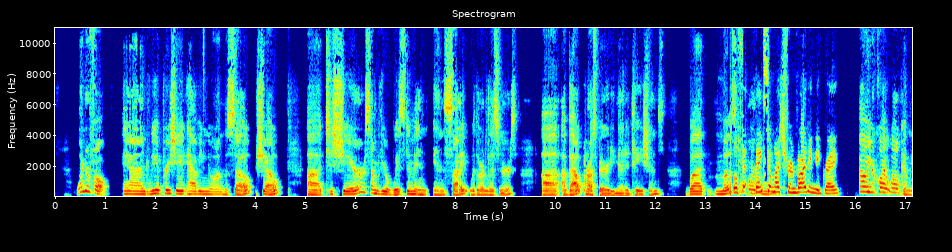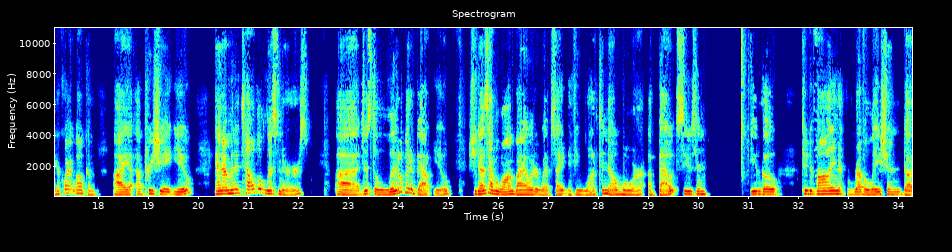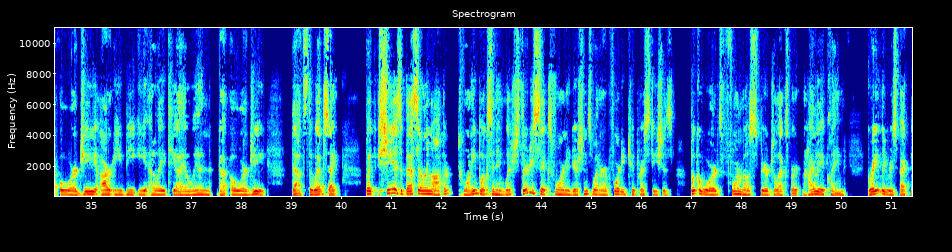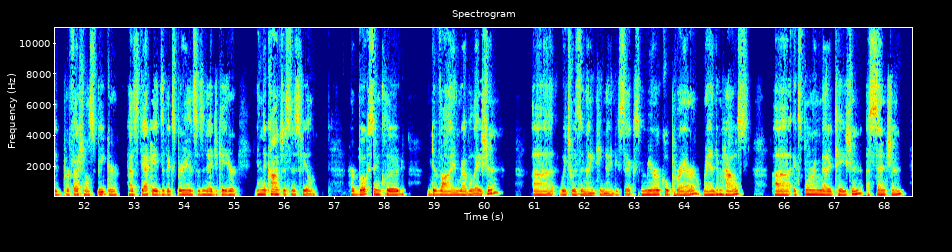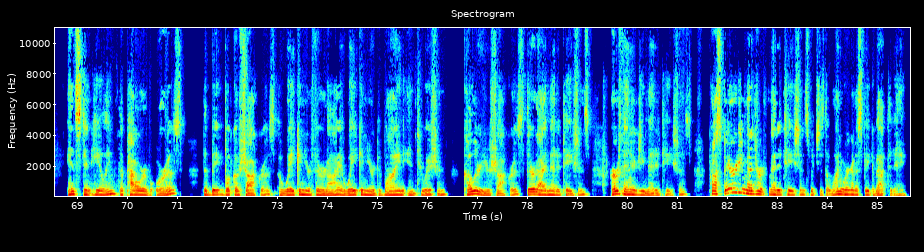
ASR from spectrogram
Wonderful. And we appreciate having you on the so, show uh, to share some of your wisdom and insight with our listeners uh, about prosperity meditations. But most well, th- thanks so much for inviting me, Greg. Oh, you're quite welcome. You're quite welcome. I appreciate you. And I'm going to tell the listeners uh, just a little bit about you. She does have a long bio at her website. And if you want to know more about Susan, you can go to divinerevelation.org, R E V E L A T I O N.org. That's the website. But she is a best selling author, 20 books in English, 36 foreign editions, winner of 42 prestigious book awards, foremost spiritual expert, and highly acclaimed, greatly respected professional speaker, has decades of experience as an educator in the consciousness field. Her books include Divine Revelation, uh, which was in 1996, Miracle Prayer, Random House, uh, Exploring Meditation, Ascension, Instant Healing, The Power of Auras, The Big Book of Chakras, Awaken Your Third Eye, Awaken Your Divine Intuition, Color Your Chakras, Third Eye Meditations, Earth Energy Meditations, Prosperity Meditations, which is the one we're going to speak about today.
